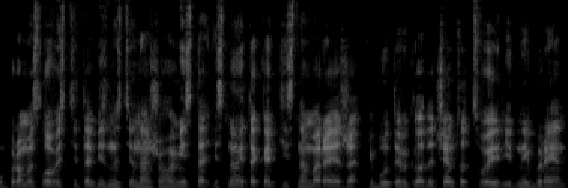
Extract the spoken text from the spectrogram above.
У промисловості та бізнесі нашого міста існує така тісна мережа, і бути викладачем тут своєрідний бренд.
